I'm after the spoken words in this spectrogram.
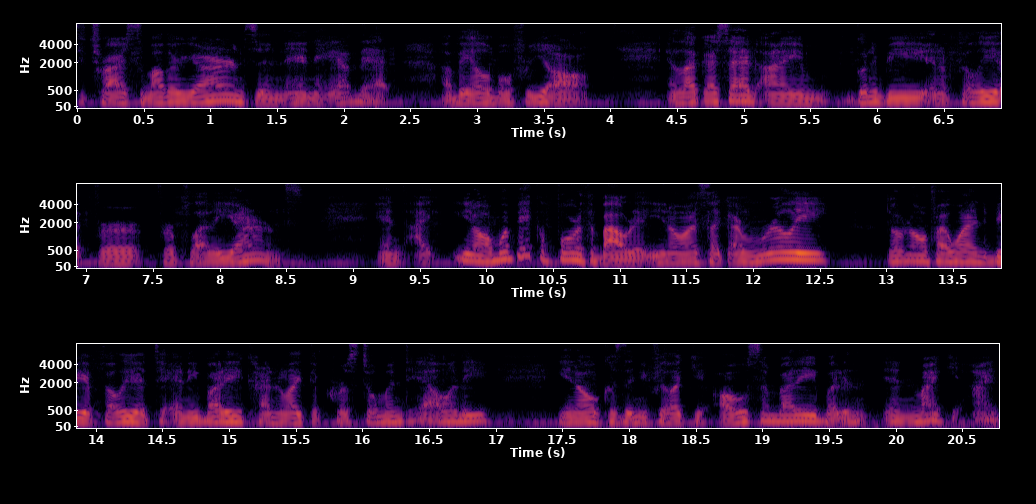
to try some other yarns and, and have that available for y'all. And like I said, I'm going to be an affiliate for, for Pletta Yarns. And I, you know, I went back and forth about it. You know, it's like I really don't know if I wanted to be affiliate to anybody, kind of like the crystal mentality, you know, because then you feel like you owe somebody. But in, in my, I,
